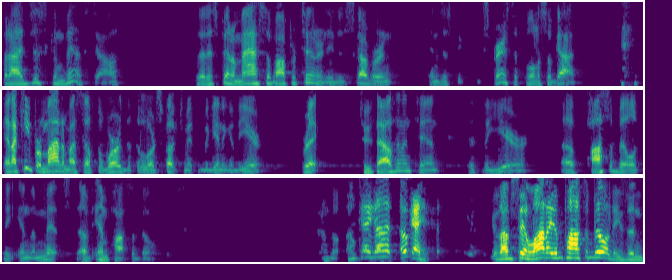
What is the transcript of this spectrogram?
But I just convinced y'all that it's been a massive opportunity to discover and, and just experience the fullness of God. And I keep reminding myself the word that the Lord spoke to me at the beginning of the year. Rick, 2010 is the year of possibility in the midst of impossibilities. I'm going, okay, God, okay. Because I'm seeing a lot of impossibilities and,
